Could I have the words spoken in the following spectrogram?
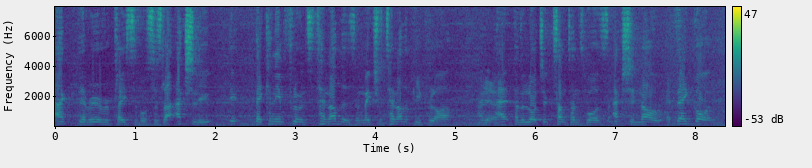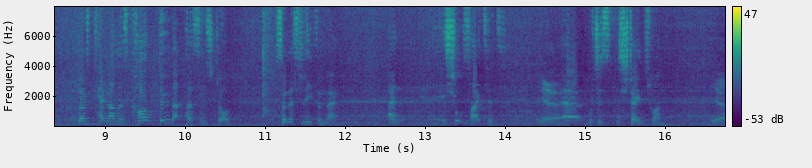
ac- they're irreplaceable. So it's like actually it, they can influence 10 others and make sure 10 other people are. And, Yeah. uh, but the logic sometimes was, actually no, if they're gone, those 10 others can't do that person's job. So let's leave them there. And it's short-sighted, Yeah. uh, which is a strange one. Yeah.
